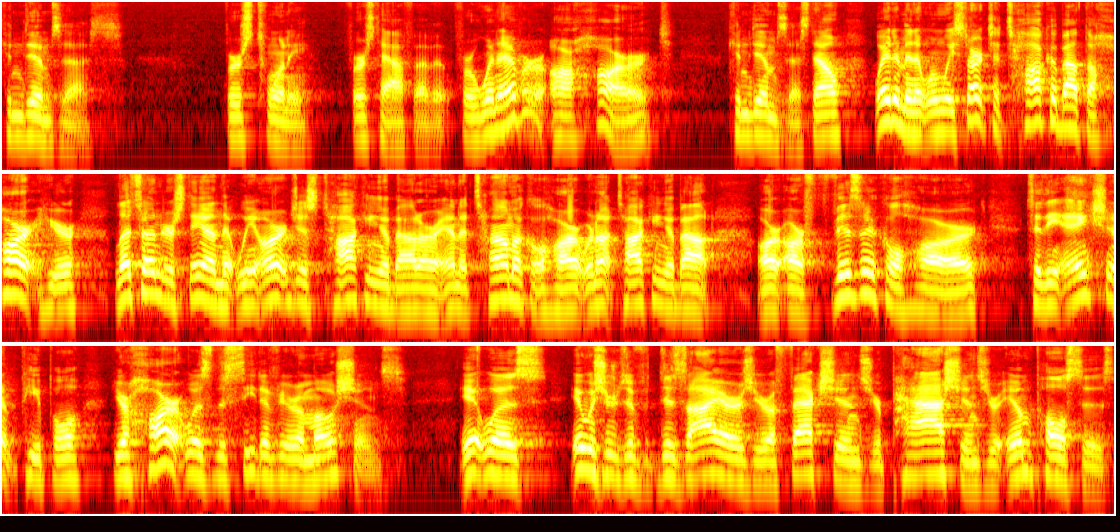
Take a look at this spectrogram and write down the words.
condemns us, verse 20, first half of it, for whenever our heart condemns us. Now, wait a minute. When we start to talk about the heart here, let's understand that we aren't just talking about our anatomical heart, we're not talking about our, our physical heart. To the ancient people, your heart was the seat of your emotions. It was, it was your desires, your affections, your passions, your impulses.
